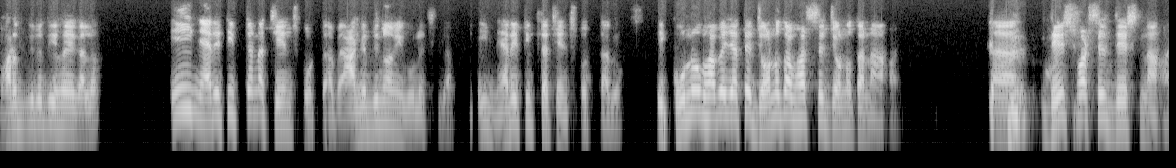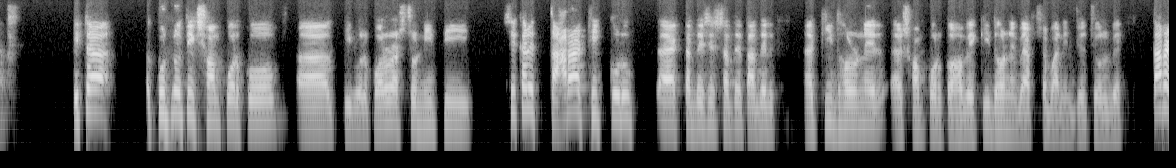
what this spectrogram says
ভারত বিরোধী হয়ে গেল। এই ন্যারেটিভটা না চেঞ্জ করতে হবে। আগের দিনও আমি বলেছিলাম এই ন্যারেটিভটা চেঞ্জ করতে হবে। এই কোনোভাবে যাতে জনতা ভার্সেস জনতা না হয় দেশ ভার্সেস দেশ না হয় এটা কূটনৈতিক সম্পর্ক কি বলে, পররাষ্ট্র নীতি, সেখানে তারা ঠিক করুক একটা দেশের সাথে তাদের কি ধরনের সম্পর্ক হবে, কি ধরনের ব্যবসা বাণিজ্য চলবে, তারা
